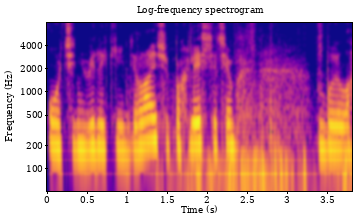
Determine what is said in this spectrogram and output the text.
очень великие дела, еще похлеще, чем было.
